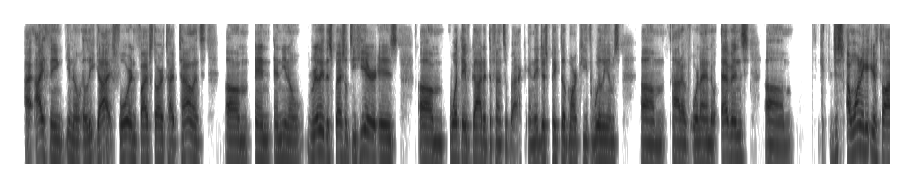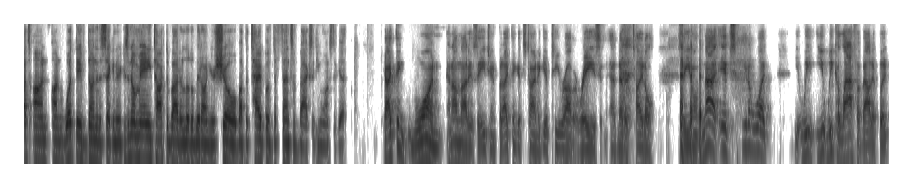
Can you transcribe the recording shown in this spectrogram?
I, I think, you know, elite guys, four and five star type talents. Um, and and you know, really the specialty here is um, what they've got at defensive back. And they just picked up Markeith Williams um, out of Orlando Evans. Um, just I want to get your thoughts on on what they've done in the secondary because I know Manny talked about it a little bit on your show about the type of defensive backs that he wants to get. Yeah, I think one, and I'm not his agent, but I think it's time to give T. Rob a raise and another title. So you know, not it's you know what we you, we could laugh about it, but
